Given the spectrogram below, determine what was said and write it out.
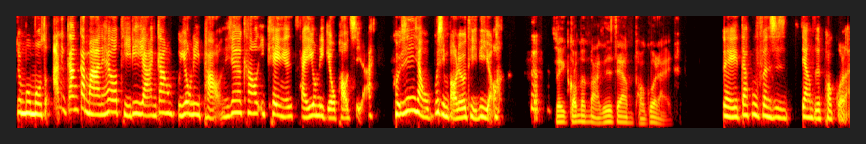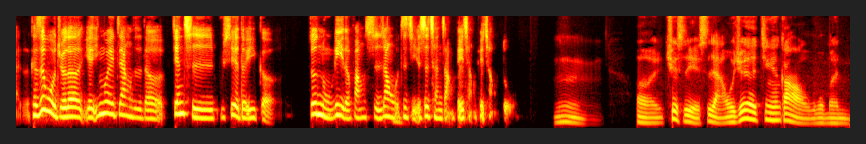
就默默说：“啊，你刚刚干嘛？你还有体力呀？你刚刚不用力跑，你现在看到一 K，你才用力给我跑起来。”我心想：“我不行，保留体力哦。”所以关门马就是这样跑过来的。对，大部分是这样子跑过来的。可是我觉得，也因为这样子的坚持不懈的一个，就是努力的方式，让我自己也是成长非常非常多。嗯，呃，确实也是啊。我觉得今天刚好我们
